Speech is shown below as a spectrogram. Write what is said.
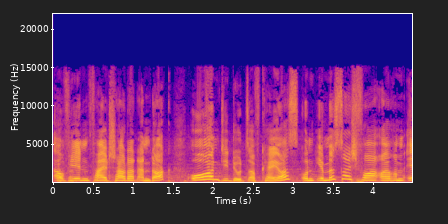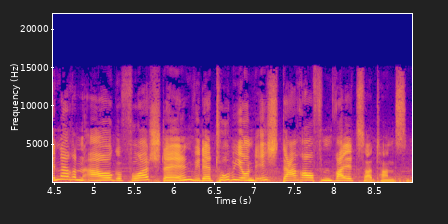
Auf jeden Fall Shoutout an Doc und die Dudes of Chaos. Und ihr müsst euch vor eurem inneren Auge vorstellen, wie der Tobi und ich darauf einen Walzer tanzen.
